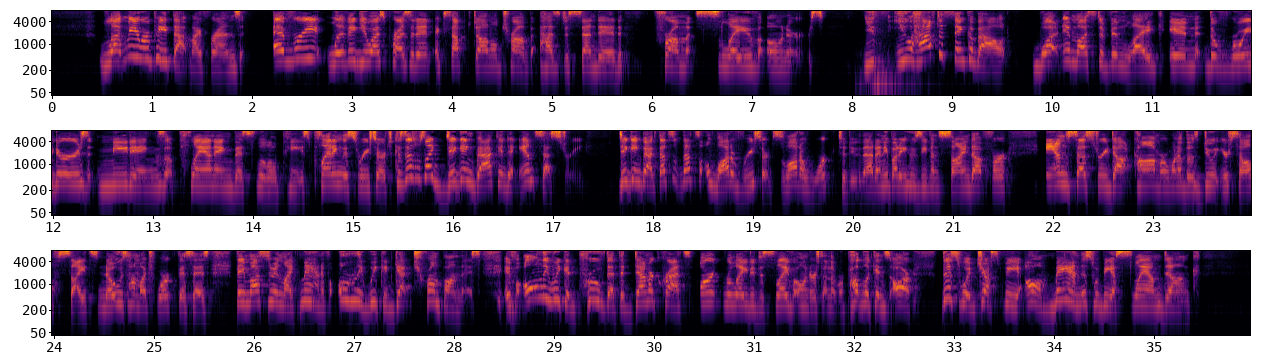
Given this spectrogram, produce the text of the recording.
Let me repeat that, my friends. Every living US president except Donald Trump has descended from slave owners. You, you have to think about what it must have been like in the Reuters meetings planning this little piece, planning this research, because this was like digging back into ancestry. Digging back, that's that's a lot of research, it's a lot of work to do that. Anybody who's even signed up for ancestry.com or one of those do-it-yourself sites knows how much work this is. They must have been like, man, if only we could get Trump on this. If only we could prove that the Democrats aren't related to slave owners and the Republicans are. This would just be, oh man, this would be a slam dunk.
